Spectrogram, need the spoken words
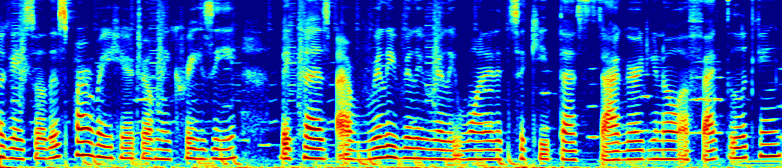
Okay, so this part right here drove me crazy because I really, really, really wanted it to keep that staggered, you know, effect looking.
